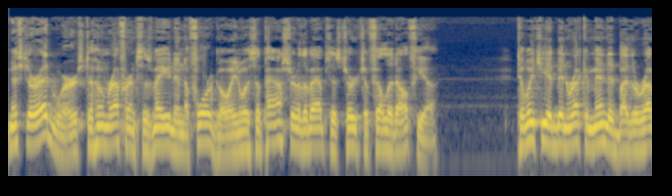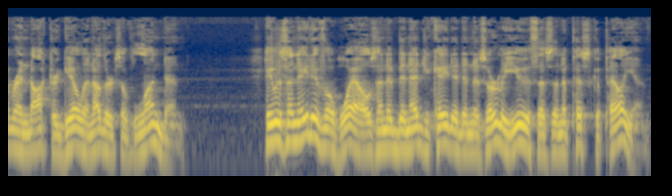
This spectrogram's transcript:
Mr. Edwards, to whom reference is made in the foregoing, was the pastor of the Baptist Church of Philadelphia, to which he had been recommended by the Reverend Dr. Gill and others of London. He was a native of Wales and had been educated in his early youth as an Episcopalian.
